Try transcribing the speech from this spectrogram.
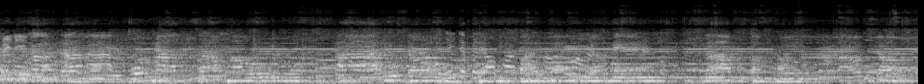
ไอ้นี่ก็เดินมาพวกนางสาวเขาตาดูเจ้านี่จะเป็นรอพอไปไปอย่างแน่น้ำตำเขาสาวเจ้าไป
